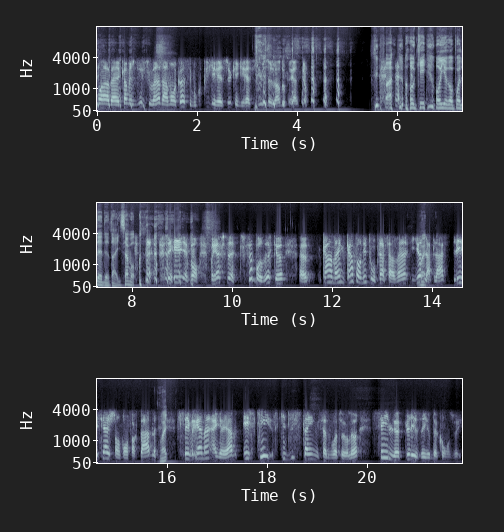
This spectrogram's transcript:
Ouais, ben, comme je dis souvent, dans mon cas, c'est beaucoup plus graisseux que gracieux, ce genre d'opération. OK, on n'ira pas dans les détails, ça va. bon, bref, tout ça pour dire que euh, quand même, quand on est aux places avant, il y a de la place, les sièges sont confortables, c'est vraiment agréable. Et ce qui, ce qui distingue cette voiture-là, c'est le plaisir de conduire.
